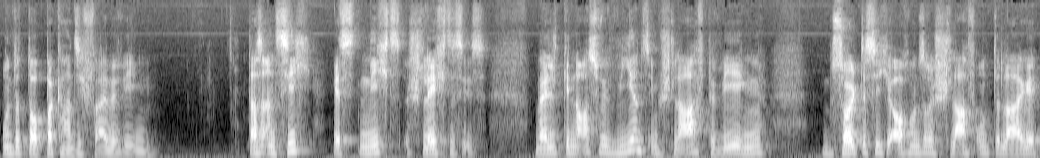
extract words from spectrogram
und der Topper kann sich frei bewegen. Das an sich jetzt nichts Schlechtes ist. Weil genauso wie wir uns im Schlaf bewegen, sollte sich auch unsere Schlafunterlage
